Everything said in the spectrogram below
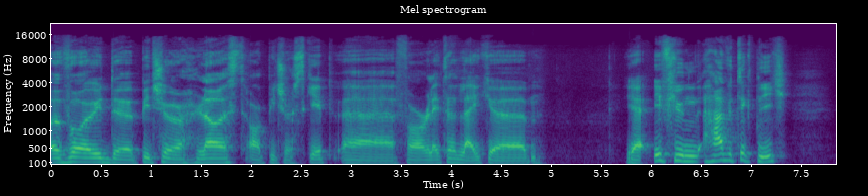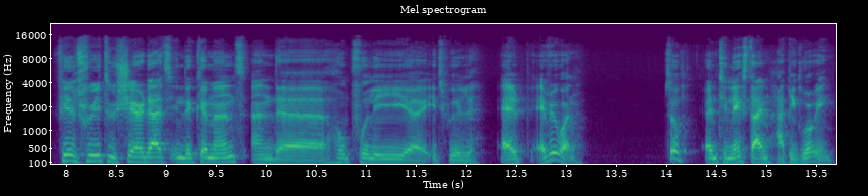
avoid the pitcher lost or pitcher skip uh, for later. Like, um, yeah, if you have a technique, feel free to share that in the comments and uh, hopefully uh, it will help everyone. So until next time, happy growing.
